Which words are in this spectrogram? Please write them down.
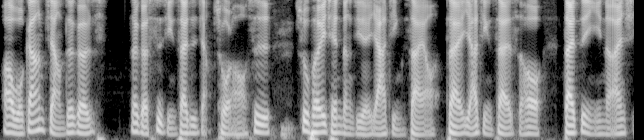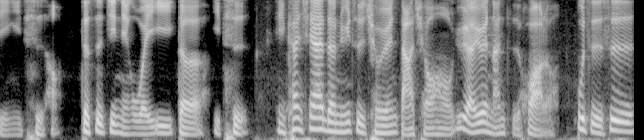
啊，我刚刚讲这个那个世锦赛是讲错了哦，是 Super 一千等级的亚锦赛哦，在亚锦赛的时候，戴志颖赢了安喜赢一次哈。这是今年唯一的一次。你看现在的女子球员打球哈，越来越男子化了。不只是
